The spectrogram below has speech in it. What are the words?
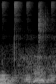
Gracias.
